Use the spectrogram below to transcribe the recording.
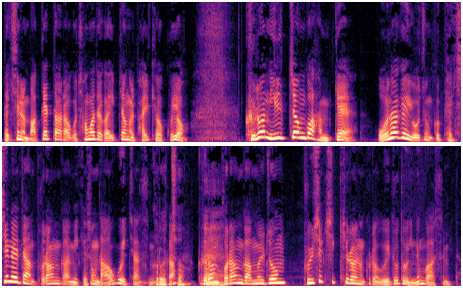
백신을 맞겠다라고 청와대가 입장을 밝혔고요. 그런 일정과 함께 워낙에 요즘 그 백신에 대한 불안감이 계속 나오고 있지 않습니까? 그렇죠. 그런 네. 불안감을 좀 불식시키려는 그런 의도도 있는 것 같습니다.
